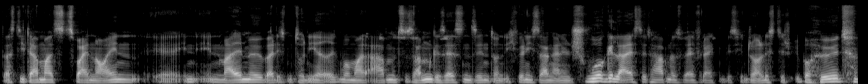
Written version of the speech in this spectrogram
dass die damals 2009 äh, in, in Malmö bei diesem Turnier irgendwo mal abends zusammengesessen sind und ich will nicht sagen, einen Schwur geleistet haben, das wäre vielleicht ein bisschen journalistisch überhöht,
